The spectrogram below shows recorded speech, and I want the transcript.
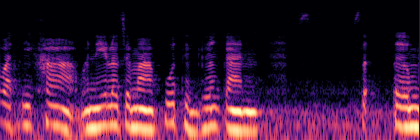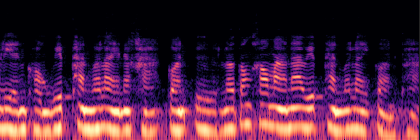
สวัสดีค่ะ วันนี้เราจะมาพูดถึงเรื่องการเติมเหรียญของเว็บทันวลัยนะคะ ก่อนอื่นเราต้องเข้ามาหน้าเว็บทันวลัยก่อนค่ะ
